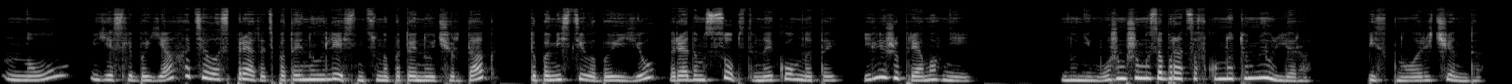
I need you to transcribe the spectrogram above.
«Ну, если бы я хотела спрятать потайную лестницу на потайной чердак, то поместила бы ее рядом с собственной комнатой или же прямо в ней. «Но не можем же мы забраться в комнату Мюллера?» — пискнула Риченда.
